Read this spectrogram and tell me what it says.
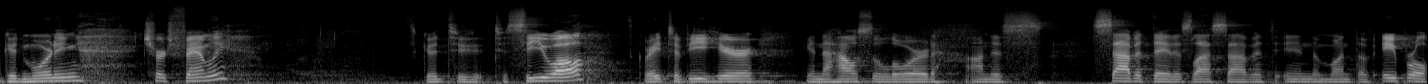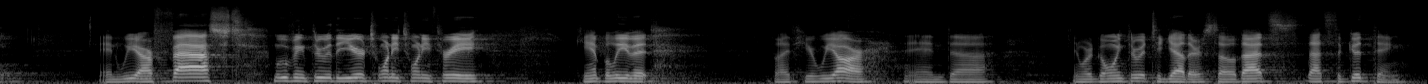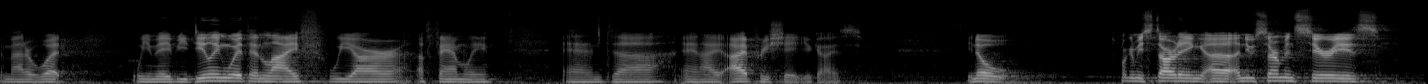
Good morning, church family. It's good to, to see you all. It's great to be here in the house of the Lord on this Sabbath day, this last Sabbath in the month of April. And we are fast moving through the year 2023. Can't believe it, but here we are. And, uh, and we're going through it together. So that's, that's the good thing, no matter what we may be dealing with in life. We are a family, and, uh, and I, I appreciate you guys. You know, we're going to be starting a, a new sermon series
